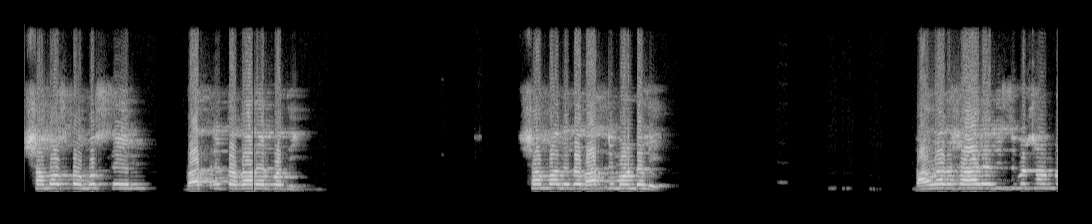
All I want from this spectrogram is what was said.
সমস্ত মুসলিম ভাতৃত্বগণের প্রতি সম্মানিত ভাতৃমণ্ডলী, বাংলাদেশ আহলেদি যুব সংঘ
